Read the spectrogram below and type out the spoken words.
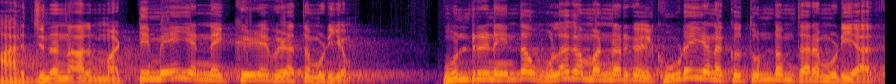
அர்ஜுனனால் மட்டுமே என்னை கீழே வீழ்த்த முடியும். ஒன்றிணைந்த உலக மன்னர்கள் கூட எனக்கு துன்பம் தர முடியாது.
